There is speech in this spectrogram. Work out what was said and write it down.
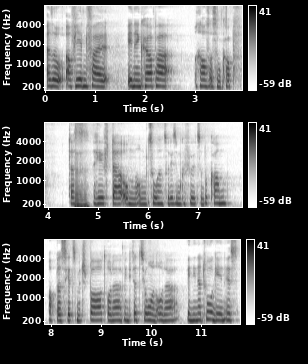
Also auf jeden Fall in den Körper raus aus dem Kopf. Das mhm. hilft da, um, um Zugang zu diesem Gefühl zu bekommen. Ob das jetzt mit Sport oder Meditation oder in die Natur gehen ist.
